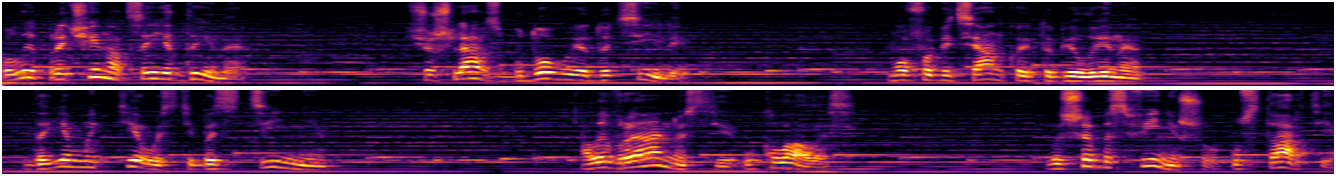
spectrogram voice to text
коли причина це єдине, що шлях збудовує до цілі, мов обіцянкою тобі лине, дає миттєвості безцінні, але в реальності уклалась лише без фінішу у старті.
